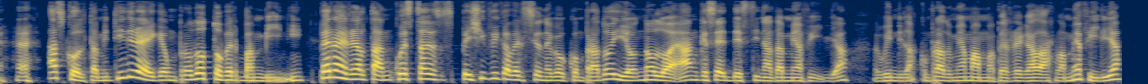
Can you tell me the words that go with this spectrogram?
Ascoltami, ti direi che è un prodotto per bambini, però in realtà questa specifica versione che ho comprato io non lo è, anche se è destinata a mia figlia, quindi l'ha comprato mia mamma per regalarlo a mia figlia.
